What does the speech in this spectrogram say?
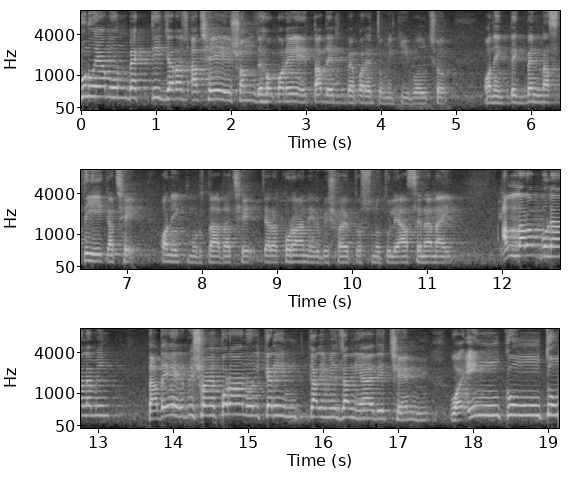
কোনো এমন ব্যক্তি যারা আছে, সন্দেহ করে, তাদের ব্যাপারে তুমি কি বলছো? অনেক দেখবেন নাস্তিক আছে। অনেক মুরতাদ আছে যারা কোরআনের বিষয়ে প্রশ্ন তুলে আসে না নাই আল্লাহ রব্বুল আলমিন তাদের বিষয়ে কোরআনুল করিম কারিমে জানিয়ে দিচ্ছেন ওয়া ইন কুনতুম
